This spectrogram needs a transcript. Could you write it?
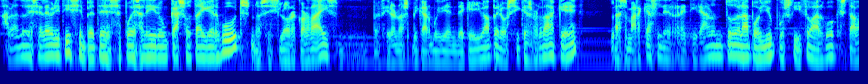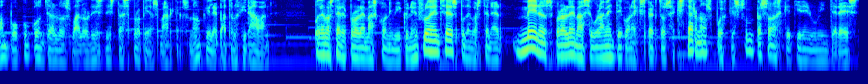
hablando de celebrities, siempre te puede salir un caso Tiger Woods, no sé si lo recordáis, prefiero no explicar muy bien de qué iba, pero sí que es verdad que las marcas le retiraron todo el apoyo, pues hizo algo que estaba un poco contra los valores de estas propias marcas, ¿no? que le patrocinaban. Podemos tener problemas con microinfluencers, podemos tener menos problemas seguramente con expertos externos, pues que son personas que tienen un interés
